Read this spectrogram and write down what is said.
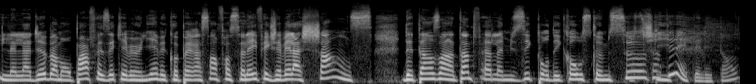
la, la job à mon père faisait qu'il y avait un lien avec Opération Enfant Soleil. Fait que j'avais la chance de temps en temps de faire de la musique pour des causes comme ça. Tu Puis- chantais dans les télétons?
